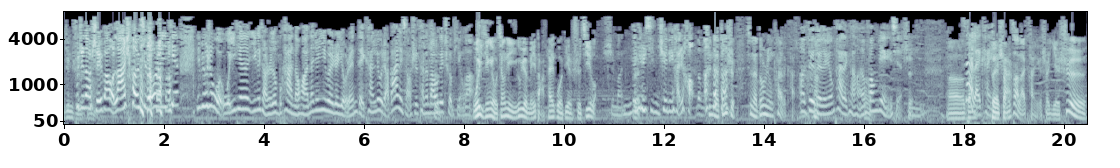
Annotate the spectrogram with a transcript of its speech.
就 不知道谁把我拉上去的。我说一天，你比如说我我一天一个小时都不看的话，那就意味着有人得看六点八个小时才能把我给扯平了，我已经有将近一个月没打开过电视机了。是吗？你的电视机你确定还是好的吗？现在都是现在都是用 Pad 看啊，对对对，用 Pad 看好像嗯方便一些。是嗯呃，再来看一个，事儿咱们再来看一个事儿，也是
